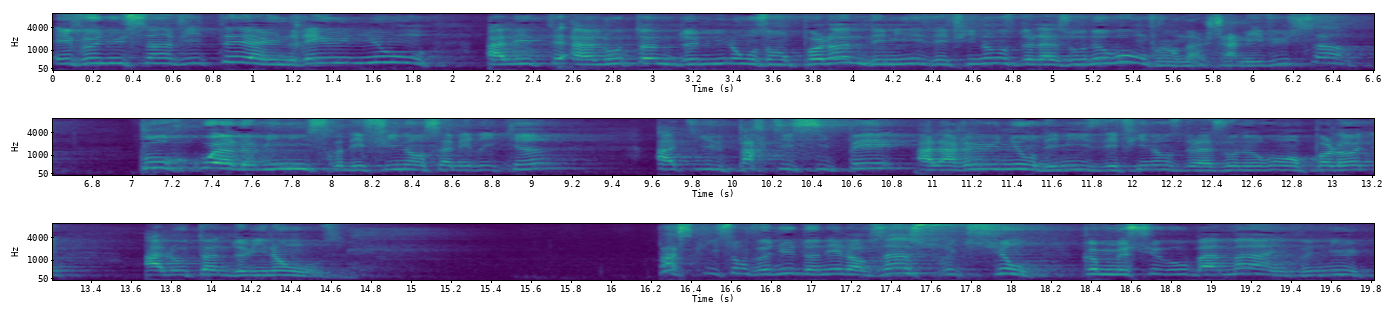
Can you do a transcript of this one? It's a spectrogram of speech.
est venu s'inviter à une réunion à l'automne 2011 en Pologne des ministres des Finances de la zone euro. Enfin, on n'a jamais vu ça. Pourquoi le ministre des Finances américain a-t-il participé à la réunion des ministres des Finances de la zone euro en Pologne à l'automne 2011 Parce qu'ils sont venus donner leurs instructions, comme M. Obama est venu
